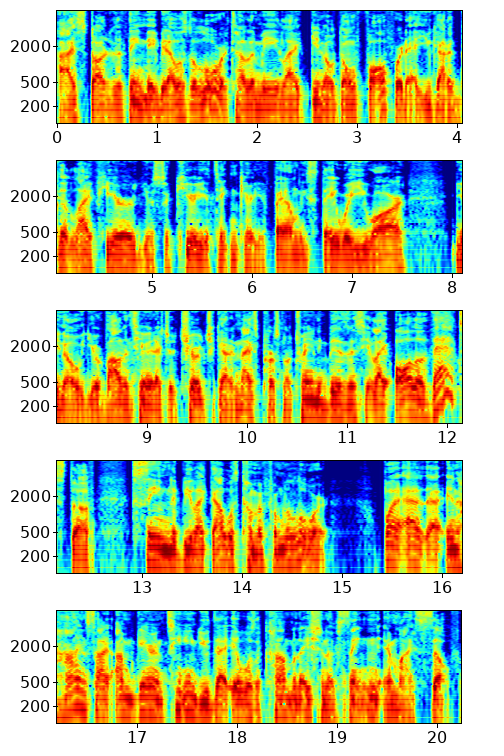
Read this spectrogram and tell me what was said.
I started to think maybe that was the Lord telling me, like, you know, don't fall for that. You got a good life here. You're secure. You're taking care of your family. Stay where you are. You know, you're volunteering at your church. You got a nice personal training business. Here. Like all of that stuff seemed to be like that was coming from the Lord. But as, uh, in hindsight, I'm guaranteeing you that it was a combination of Satan and myself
